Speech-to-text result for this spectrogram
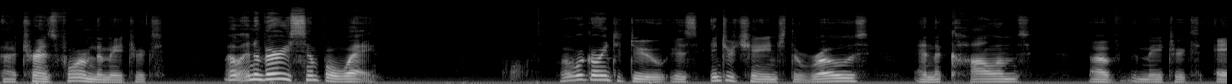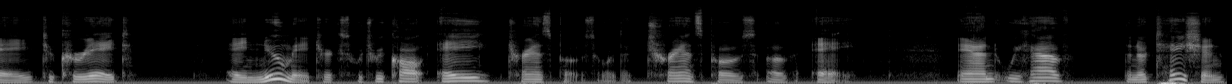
uh, transform the matrix, well, in a very simple way. What we're going to do is interchange the rows and the columns of the matrix A to create a new matrix which we call A transpose or the transpose of A. And we have the notation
